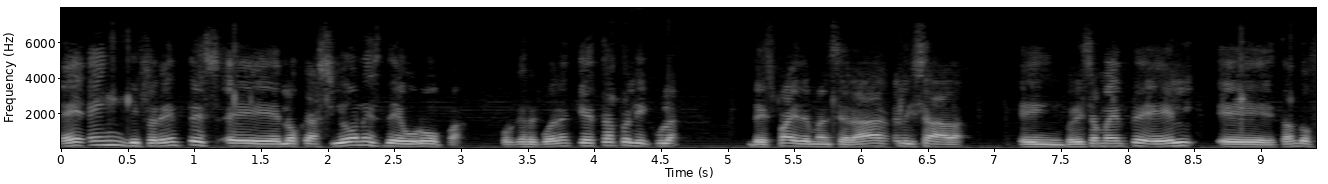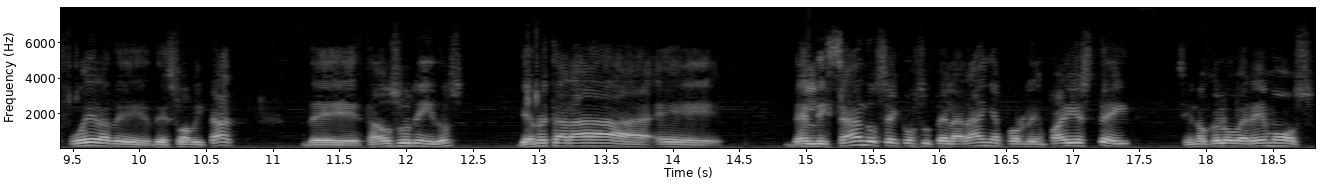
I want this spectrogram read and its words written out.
en diferentes eh, locaciones de Europa, porque recuerden que esta película de Spider-Man será realizada en precisamente él eh, estando fuera de, su hábitat de Estados Unidos, ya no estará eh, deslizándose con su telaraña por el Empire State, sino que lo veremos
